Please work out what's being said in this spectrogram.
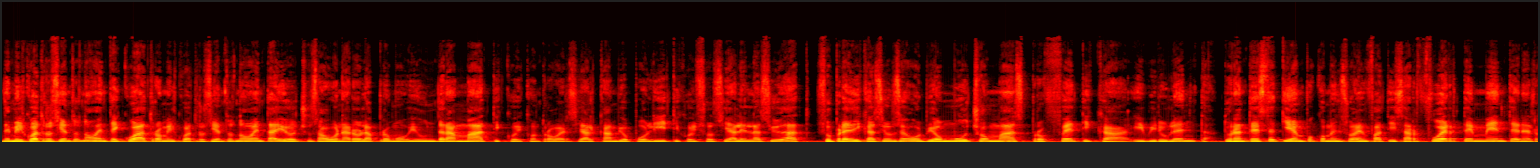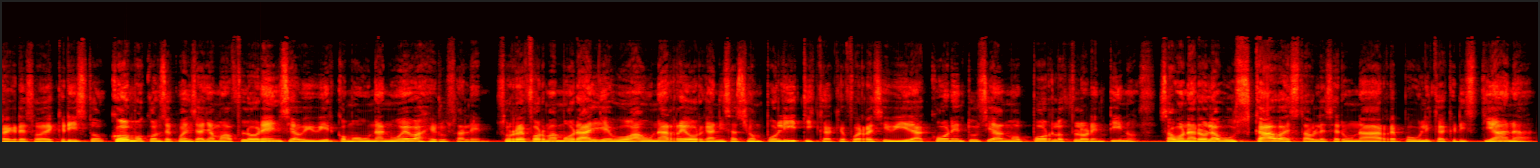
De 1494 a 1498, Savonarola promovió un dramático y controversial cambio político y social en la ciudad. Su predicación se volvió mucho más profética y virulenta. Durante este tiempo comenzó a enfatizar fuertemente en el regreso de Cristo, como consecuencia llamó a Florencia a vivir como una nueva Jerusalén. Su reforma moral llevó a una reorganización política que fue recibida con entusiasmo por los florentinos. Savonarola buscaba establecer una república cristiana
